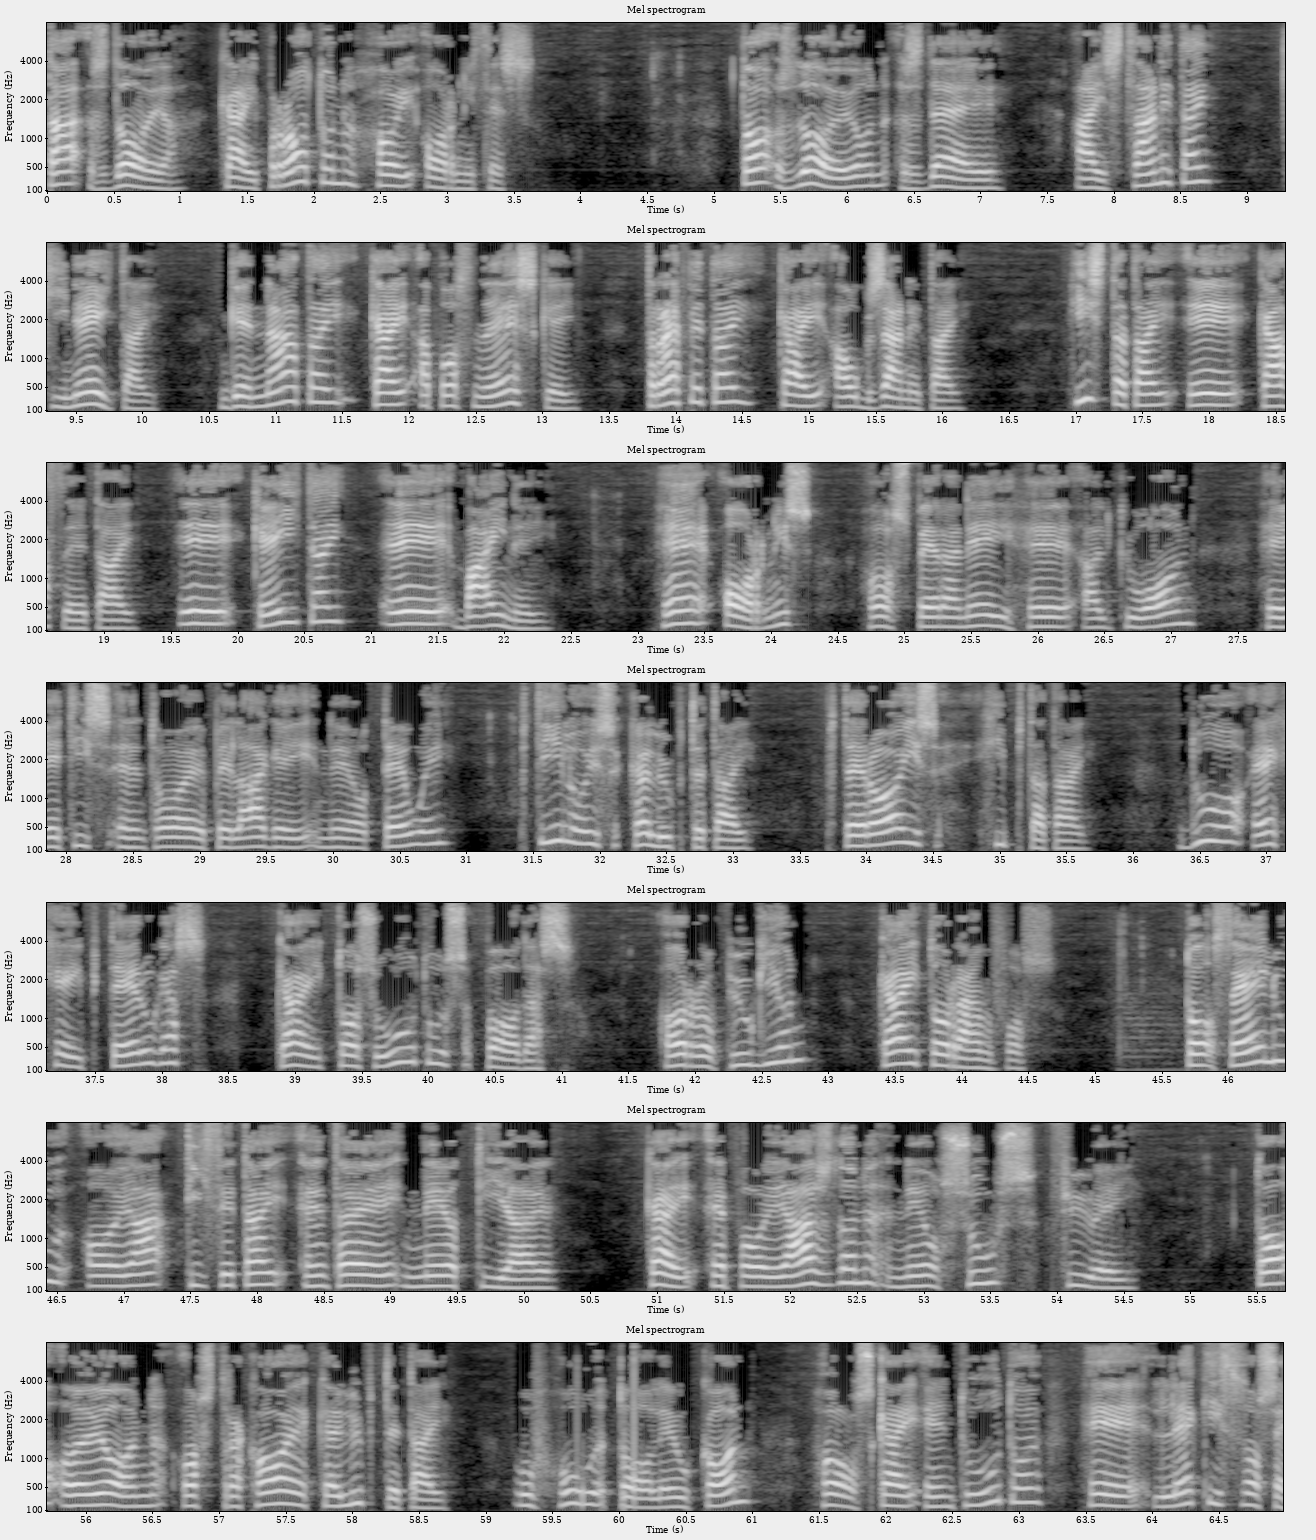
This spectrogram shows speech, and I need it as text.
ta sdoea kai proton hoi ornithes. To sdoeon sdei, ais thanitai, kineitai, gennatai kai apothneeskei, trepetai kai auxanetai, histatai e cathetai, e keitai e bainei. He ornis, hosperanei he alcuon, hetis entoe pelagei neoteuei, ptilois calyptetai, pterois hyptatai, duo echei pterugas, kai tos utus podas, orro pugion, kai To thelu oia tithetai entae neotiae, kai epoiasdon neosus fuei το αιών οστρακόε καλύπτεται, ουφού το λευκόν, ως καί εν τούτο, ε λεκιθος.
